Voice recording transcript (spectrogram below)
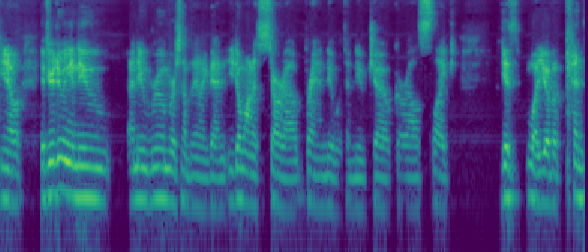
you know, if you're doing a new a new room or something like that, you don't want to start out brand new with a new joke, or else like because well, you have a 10,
